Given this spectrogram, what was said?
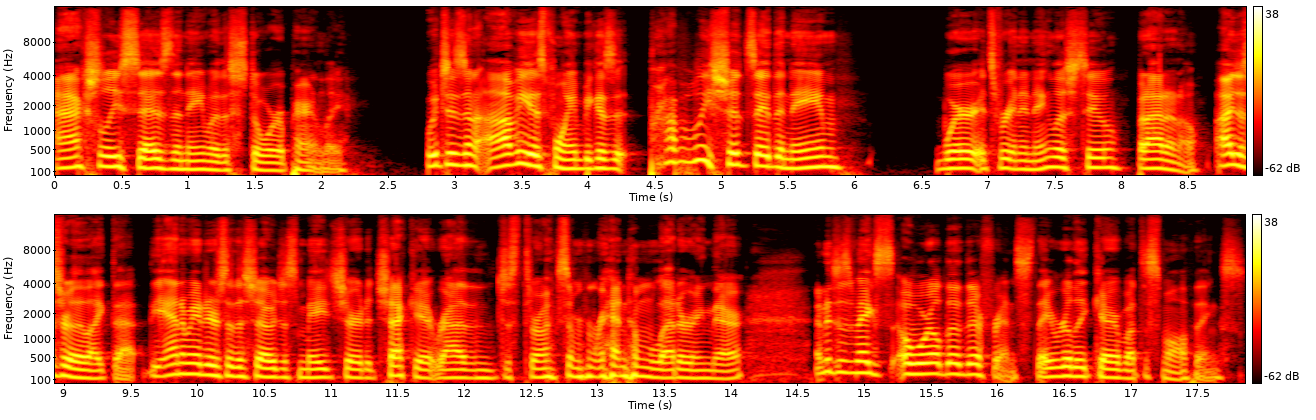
actually says the name of the store apparently, which is an obvious point because it probably should say the name where it's written in English too, but I don't know. I just really like that. The animators of the show just made sure to check it rather than just throwing some random lettering there. And it just makes a world of difference. They really care about the small things.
